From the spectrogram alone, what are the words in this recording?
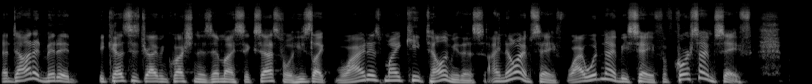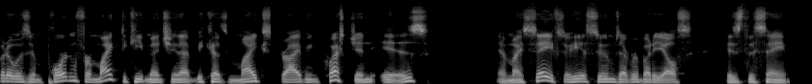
And Don admitted because his driving question is, Am I successful? He's like, Why does Mike keep telling me this? I know I'm safe. Why wouldn't I be safe? Of course I'm safe. But it was important for Mike to keep mentioning that because Mike's driving question is, Am I safe? So he assumes everybody else is the same.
